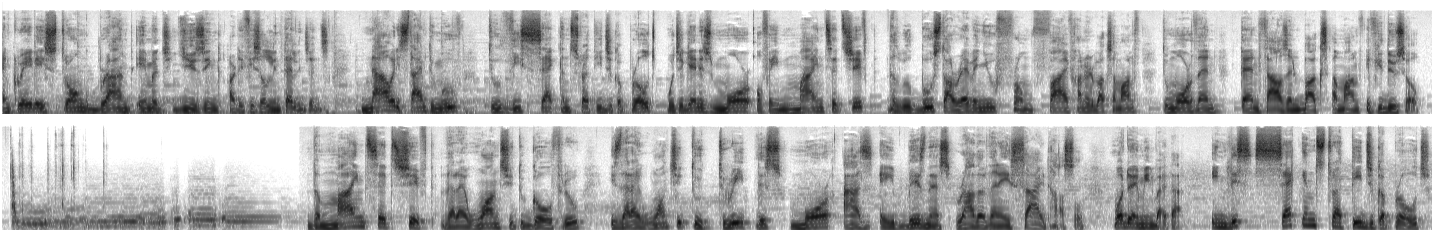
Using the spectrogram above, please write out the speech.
and create a strong brand image using artificial intelligence. Now it is time to move to the second strategic approach, which again is more of a mindset shift that will boost our revenue from 500 bucks a month to more than 10,000 bucks a month if you do so. The mindset shift that I want you to go through is that I want you to treat this more as a business rather than a side hustle. What do I mean by that? In this second strategic approach,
